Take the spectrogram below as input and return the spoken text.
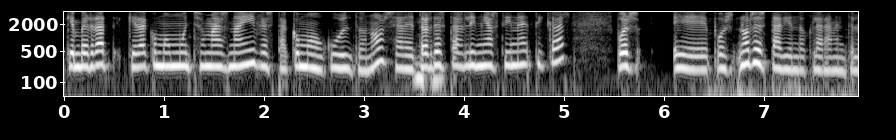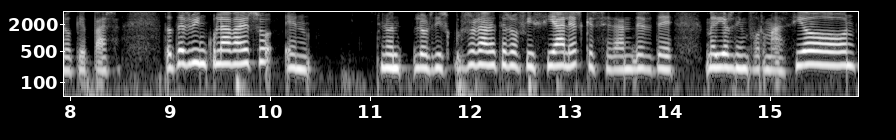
que en verdad queda como mucho más naif, está como oculto, ¿no? O sea, detrás de estas líneas cinéticas, pues, eh, pues no se está viendo claramente lo que pasa. Entonces vinculaba eso en los discursos a veces oficiales que se dan desde medios de información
